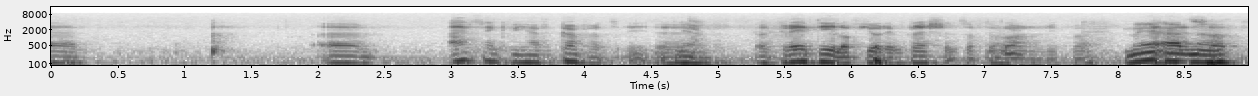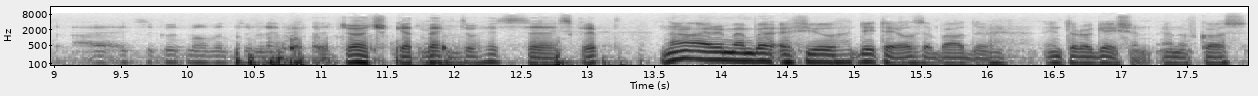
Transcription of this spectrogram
Um, um, I think we have covered uh, Yeah. A great deal of your impressions of the Warren report. May I And add I now? thought uh, it's a good moment to let uh, George get back to his uh, script. Now I remember a few details about the interrogation, and of course,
